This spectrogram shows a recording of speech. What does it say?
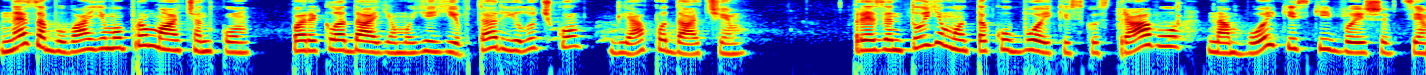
Не забуваємо про мачанку, перекладаємо її в тарілочку для подачі. Презентуємо таку бойківську страву на бойківській вишивці.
